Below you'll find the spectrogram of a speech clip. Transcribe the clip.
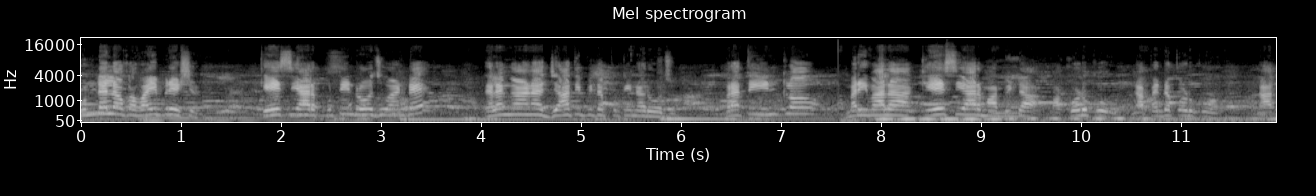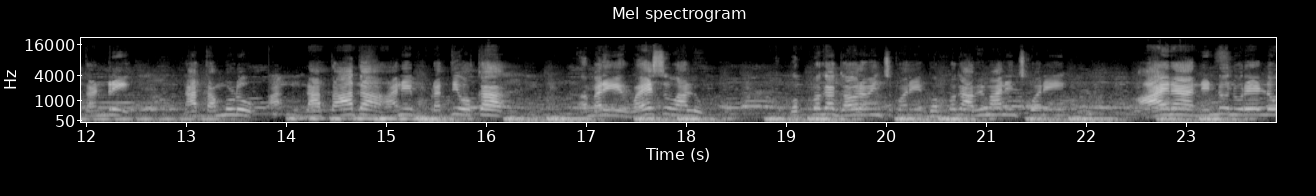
గుండెల్లో ఒక వైబ్రేషన్. కేసీఆర్ పుట్టినరోజు అంటే తెలంగాణ జాతిపిత పుట్టినరోజు. ప్రతి ఇంట్లో మరి ఇవాళ కేసీఆర్ మా బిడ్డ మా కొడుకు నా పెద్ద కొడుకు నా తండ్రి నా తమ్ముడు నా తాత అని ప్రతి ఒక్క మరి వయస్సు వాళ్ళు గొప్పగా గౌరవించుకొని గొప్పగా అభిమానించుకొని ఆయన నిండు నూరేళ్ళు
